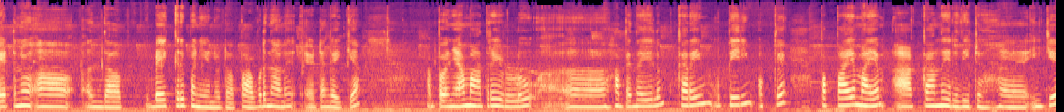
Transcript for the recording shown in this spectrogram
ഏട്ടന് എന്താ ബേക്കറി പണിയാണ് കേട്ടോ അപ്പോൾ അവിടെ നിന്നാണ് ഏട്ടൻ കഴിക്കുക. അപ്പോൾ ഞാൻ മാത്രമേ ഉള്ളൂ. അപ്പോൾ എന്തായാലും കറിയും ഉപ്പേരിയും ഒക്കെ പപ്പായ മയം ആക്കാമെന്ന് കരുതിയിട്ടോ. എനിക്ക്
